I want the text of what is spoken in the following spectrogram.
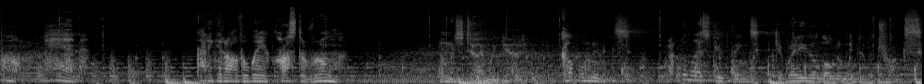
Oh man, gotta get all the way across the room. How much time we got? A couple minutes. Grab the last few things get ready to load them into the trucks.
